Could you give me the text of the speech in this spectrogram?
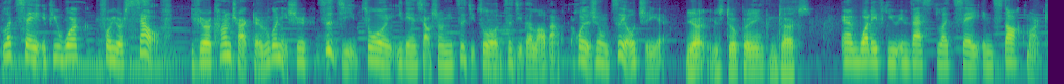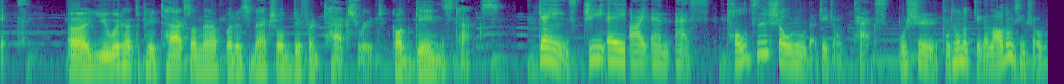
Let's say if you work for yourself. If you're a contractor，如果你是自己做一点小生意，自己做自己的老板，或者是用自由职业 yeah, you still pay income tax. And what if you invest, let's say, in stock market? Uh, you would have to pay tax on that, but it's an actual different tax rate called gains tax. Gains, G A I N S，投资收入的这种 tax，不是普通的这个劳动性收入。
